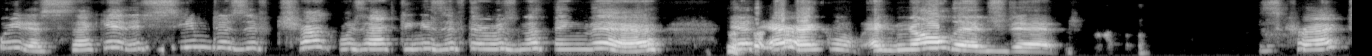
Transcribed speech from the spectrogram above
Wait a second. It seemed as if Chuck was acting as if there was nothing there, yet Eric acknowledged it. Is this correct?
